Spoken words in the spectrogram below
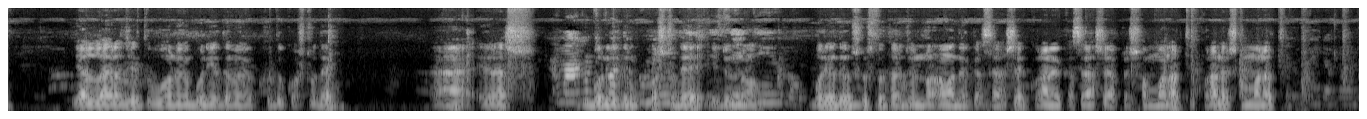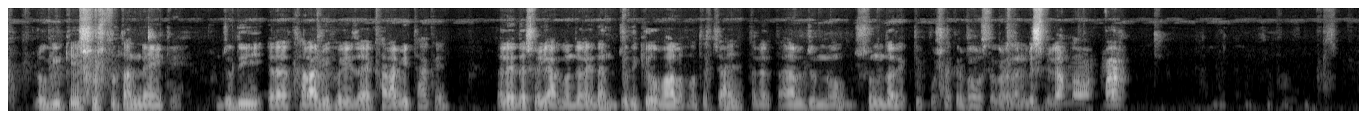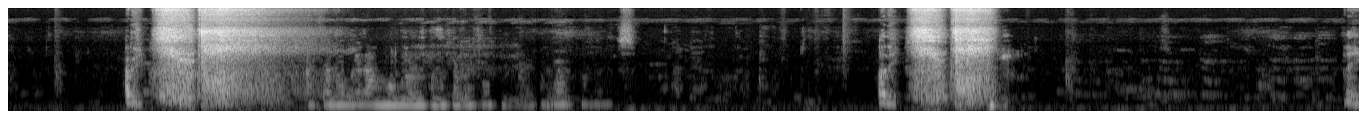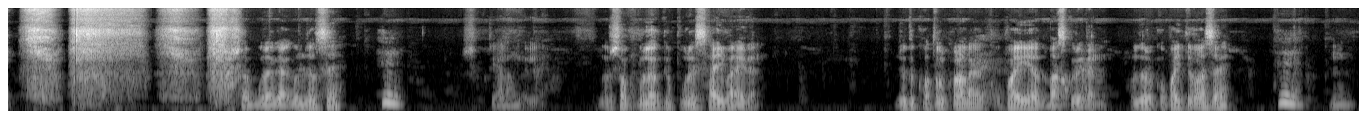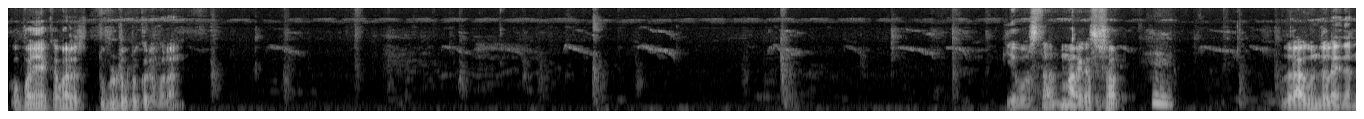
যে আল্লাহ এরা যেহেতু বনে বনিয়াদমের ক্ষুদ্র কষ্ট দেয় এরা বনিয়াদম কষ্ট দেয় এই জন্য বনিয়াদম সুস্থতার জন্য আমাদের কাছে আসে, কোরআনের কাছে আসে, আপনার সম্মানার্থে, কোরআনের সম্মানার্থে। রোগীকে সুস্থতার ন্যায়তে, যদি এরা খারাপই হয়ে যায়, খারাপই থাকে, তাহলে এদের শরীরে আগুন জ্বালাই দেন। যদি কেউ ভালো হতে চায়, তাহলে তার জন্য সুন্দর একটি পোশাকের ব্যবস্থা করে দেন। বিসমিল্লাহ আরে সবগুলাকে আগুন জ্বলছে? শুক্রিয়া আলহামদুলিল্লাহ। সবগুলোকে পুরো ছাই বানাই দেন। যদি কতল করা লাগে কোপাইয়া বাস করে দেন। হুজুর কোপাইতেও আছে? কোপাই একেবারে টুকরো টুকরো করে ফেলান। কি অবস্থা? মারা গেছে সব? ওদের আগুন জ্বালাই দেন।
